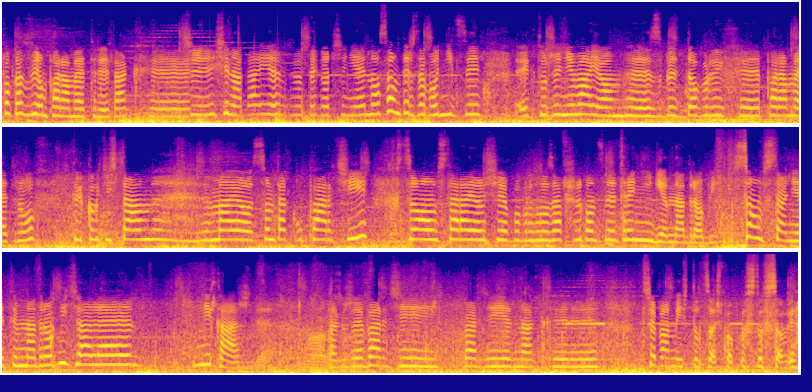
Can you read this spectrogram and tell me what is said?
pokazują parametry, tak, yy, czy się nadaje do tego, czy nie. No są też zawodnicy, yy, którzy nie mają zbyt dobrych parametrów, tylko gdzieś tam mają, są tak uparci, chcą, starają się po prostu za wszelką cenę treningiem nadrobić. Są w stanie tym nadrobić, ale nie każdy. Także bardziej, bardziej jednak yy, trzeba mieć tu coś po prostu w sobie.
